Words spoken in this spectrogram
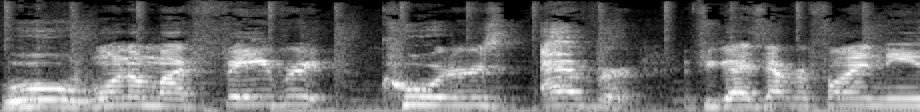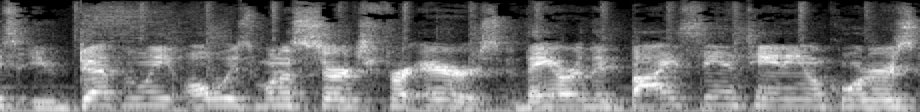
Ooh, one of my favorite quarters ever. If you guys ever find these, you definitely always want to search for errors. They are the bicentennial quarters.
